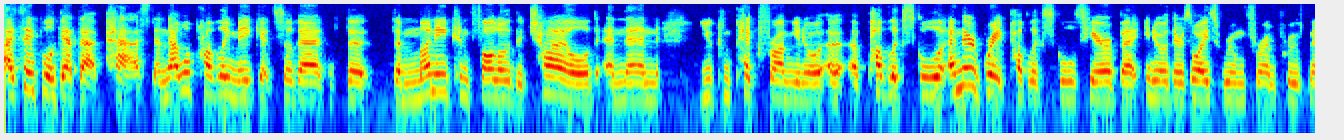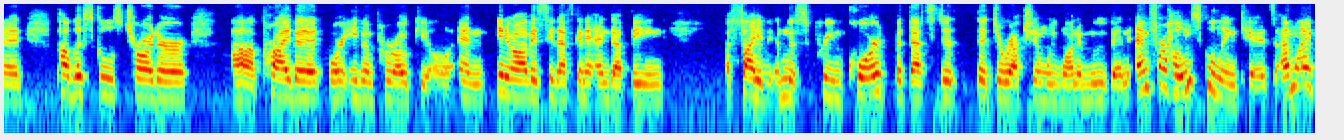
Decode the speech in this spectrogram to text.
I think we'll get that passed, and that will probably make it so that the the money can follow the child, and then you can pick from you know a, a public school, and there are great public schools here, but you know there's always room for improvement. Public schools charter, uh, private or even parochial. And, you know, obviously that's going to end up being a fight in the Supreme Court, but that's the, the direction we want to move in. And for homeschooling kids, I'm like,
